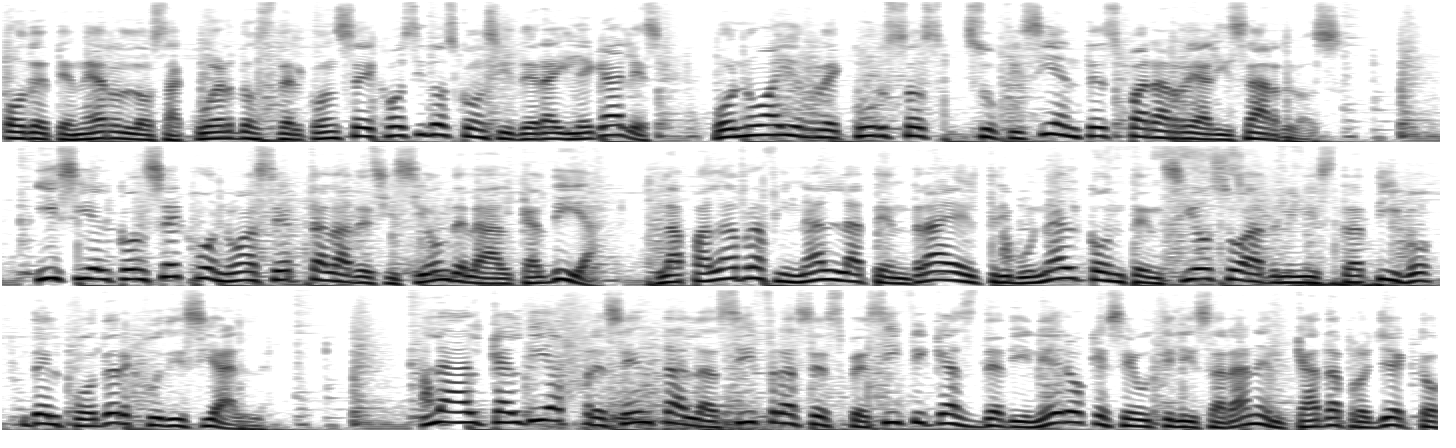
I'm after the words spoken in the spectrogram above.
o detener los acuerdos del Consejo si los considera ilegales o no hay recursos suficientes para realizarlos. Y si el Consejo no acepta la decisión de la alcaldía, la palabra final la tendrá el Tribunal Contencioso Administrativo del Poder Judicial. La alcaldía presenta las cifras específicas de dinero que se utilizarán en cada proyecto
